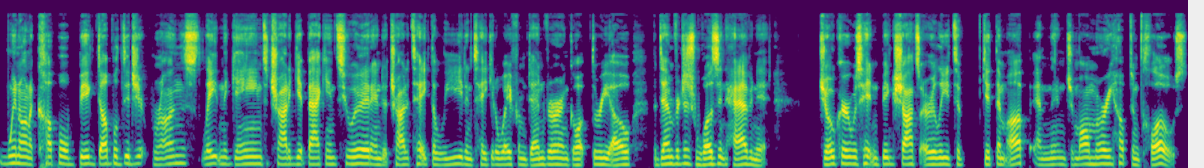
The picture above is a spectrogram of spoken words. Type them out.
went on a couple big double digit runs late in the game to try to get back into it and to try to take the lead and take it away from Denver and go up 3 0. But Denver just wasn't having it. Joker was hitting big shots early to get them up, and then Jamal Murray helped him close.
